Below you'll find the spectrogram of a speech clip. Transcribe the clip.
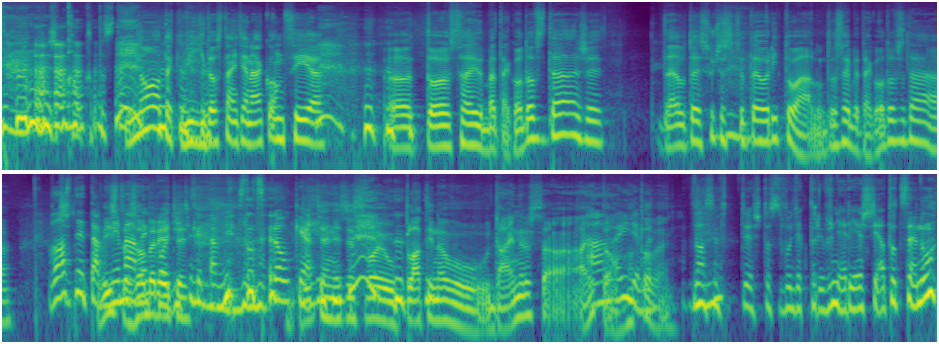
no, tak vy ich dostanete na konci a e, to sa iba tak odovzdá, že to je súčasťou toho rituálu. To sa iba tak odovzdá. Vlastne tam nemáme zoberiete, chodiť, keď tam nie sú. Vyťahnete svoju platinovú diners a, a je to a hotové. Vlastne vieš, to sú ľudia, ktorí už neriešia tú cenu.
